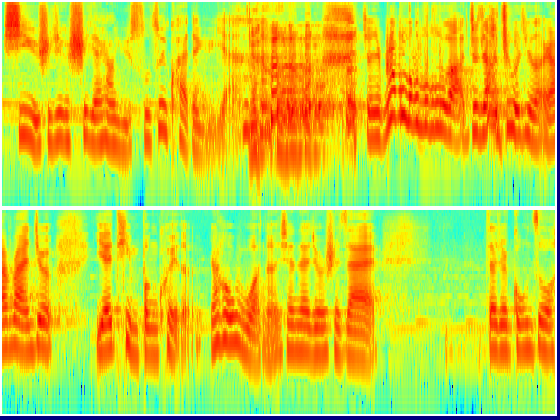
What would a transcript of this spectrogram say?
西语是这个世界上语速最快的语言，就是不不不不不就这样出去了，然后反正就也挺崩溃的。然后我呢，现在就是在在这工作，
